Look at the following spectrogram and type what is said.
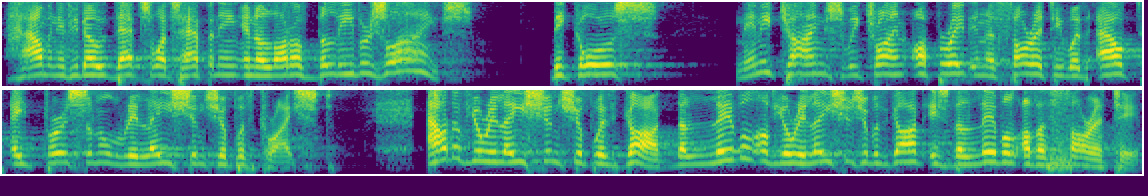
How many of you know that's what's happening in a lot of believers' lives? Because many times we try and operate in authority without a personal relationship with Christ. Out of your relationship with God, the level of your relationship with God is the level of authority.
